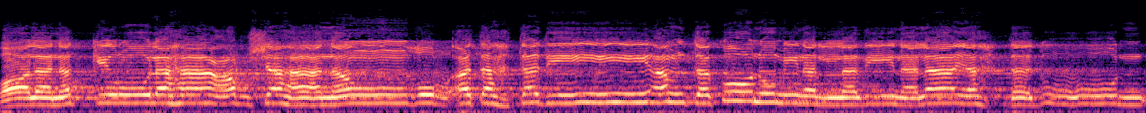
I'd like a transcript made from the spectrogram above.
قال نكروا لها عرشها ننظر أتهتدي أم تكون من الذين لا يهتدون؟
